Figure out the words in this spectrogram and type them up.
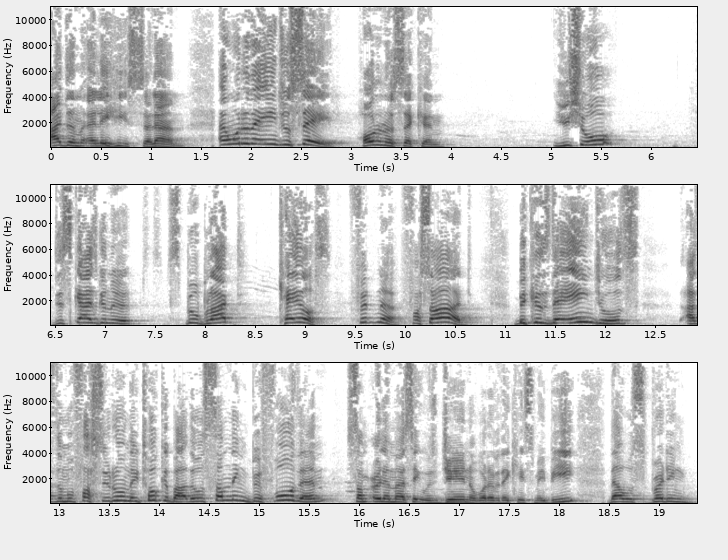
Adam alayhi salam. And what do the angels say? Hold on a second. You sure? This guy's gonna spill blood? Chaos, fitna, fasad. Because the angels, as the Mufassirun they talk about, there was something before them, some ulama say it was jinn or whatever the case may be, that was spreading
